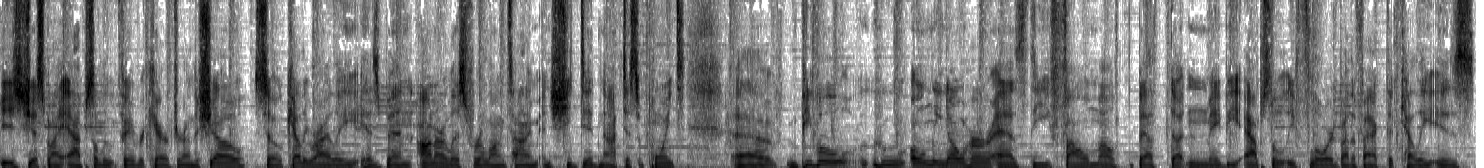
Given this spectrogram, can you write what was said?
is just my absolute favorite character on the show. So Kelly Reilly has been on our list for a long time, and she did not disappoint. Uh, people who only know her as the foul-mouthed Beth Dutton may be absolutely floored by the fact that Kelly is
